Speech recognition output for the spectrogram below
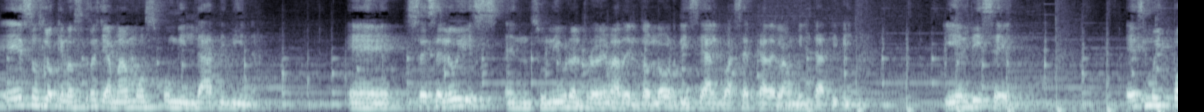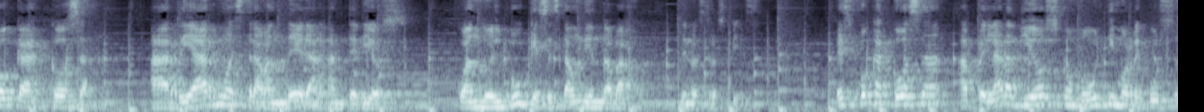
Eso es lo que nosotros llamamos humildad divina. Eh, C.C. Lewis en su libro El problema del dolor dice algo acerca de la humildad divina. Y él dice, es muy poca cosa arriar nuestra bandera ante Dios cuando el buque se está hundiendo abajo de nuestros pies. Es poca cosa apelar a Dios como último recurso,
